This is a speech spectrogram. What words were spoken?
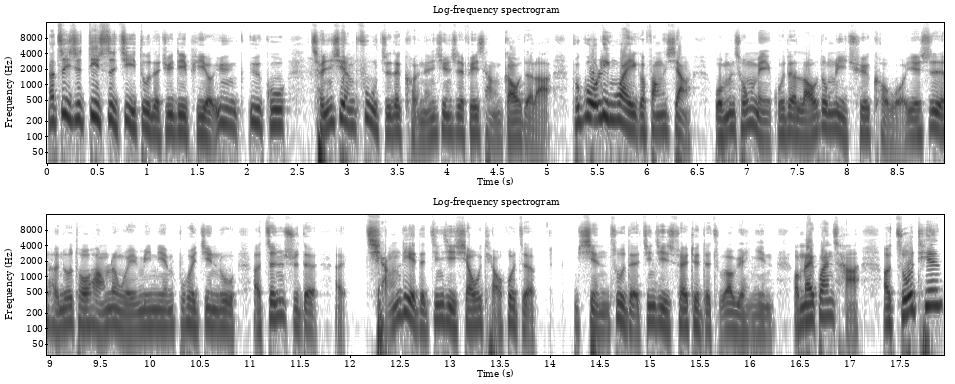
那这是第四季度的 GDP 哦，预预估呈现负值的可能性是非常高的啦。不过另外一个方向，我们从美国的劳动力缺口哦，也是很多投行认为明年不会进入呃真实的呃强烈的经济萧条或者。显著的经济衰退的主要原因，我们来观察啊。昨天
